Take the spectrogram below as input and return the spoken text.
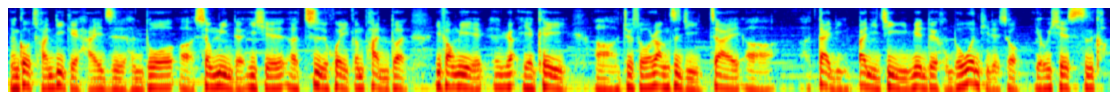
能够传递给孩子很多呃生命的一些呃智慧跟判断，一方面也让也可以啊就说让自己在呃。带领班级经营面对很多问题的时候，有一些思考。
